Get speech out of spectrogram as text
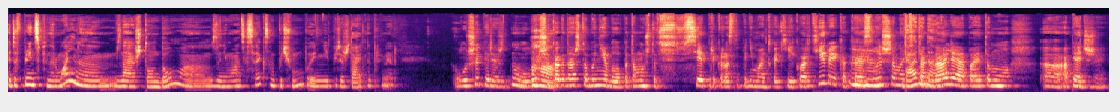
это в принципе нормально, зная, что он дома, заниматься сексом, почему бы не переждать, например? Лучше переждать. Ну, лучше, ага. когда чтобы не было, потому что все прекрасно понимают, какие квартиры, какая угу. слышимость да, и так да, далее. Поэтому, э, опять же,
